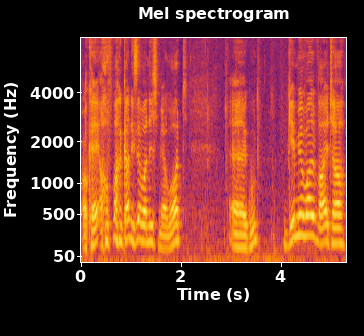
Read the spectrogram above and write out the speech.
Okay, aufmachen kann ich es aber nicht mehr. What? Äh, gut. Gehen wir mal weiter.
